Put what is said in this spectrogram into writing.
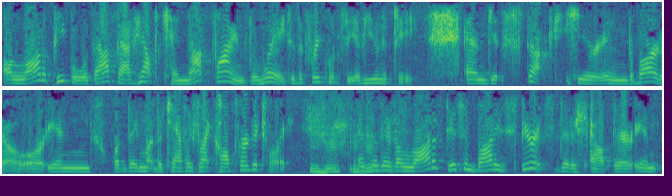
a lot of people without that help cannot find the way to the frequency of unity and get stuck here in the bardo or in what they the Catholics might call purgatory. Mm-hmm, mm-hmm. And so there's a lot of disembodied spirits that are out there in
